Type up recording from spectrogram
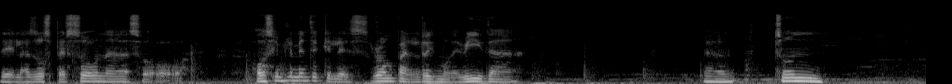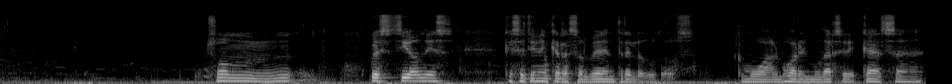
de las dos personas o, o simplemente que les rompan el ritmo de vida Son son cuestiones que se tienen que resolver entre los dos como a lo mejor el mudarse de casa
